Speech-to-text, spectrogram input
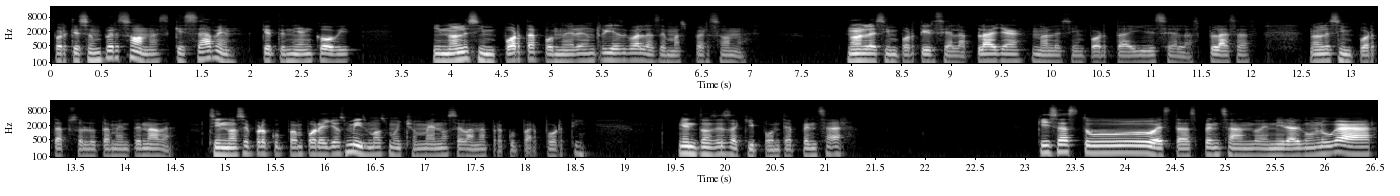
Porque son personas que saben que tenían COVID y no les importa poner en riesgo a las demás personas. No les importa irse a la playa, no les importa irse a las plazas, no les importa absolutamente nada. Si no se preocupan por ellos mismos, mucho menos se van a preocupar por ti. Entonces aquí ponte a pensar. Quizás tú estás pensando en ir a algún lugar,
